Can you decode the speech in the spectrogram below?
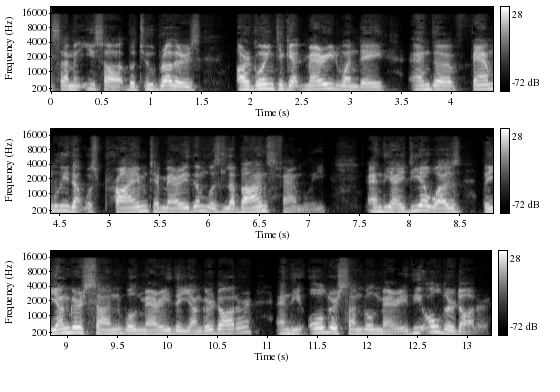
salam and Esau, the two brothers, are going to get married one day. And the family that was primed to marry them was Laban's family. And the idea was the younger son will marry the younger daughter, and the older son will marry the older daughter.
